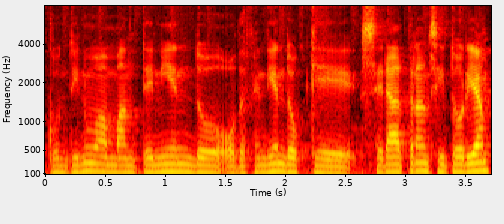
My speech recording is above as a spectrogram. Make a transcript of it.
continúa manteniendo o defendiendo que será transitoria,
